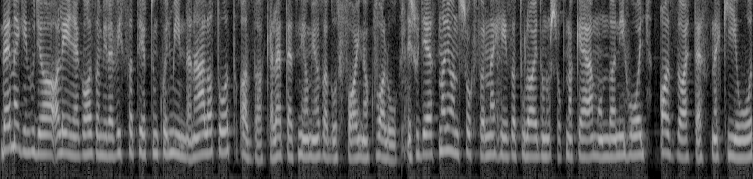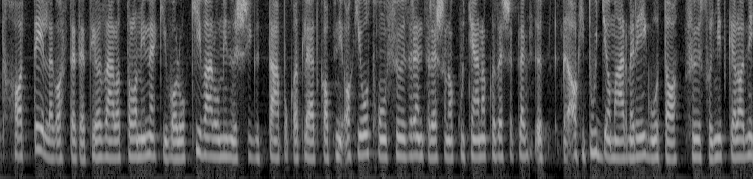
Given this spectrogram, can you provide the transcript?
De megint ugye a lényeg az, amire visszatértünk, hogy minden állatot azzal kell etetni, ami az adott fajnak való. És ugye ezt nagyon sokszor nehéz a tulajdonosoknak elmondani, hogy azzal tesz neki jót, ha tényleg azt eteti az állattal, ami neki való, kiváló minőségű tápokat lehet kapni, aki otthon főz rendszeresen a kutyának, az esetleg aki tudja már, mert régóta főz, hogy mit kell adni,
